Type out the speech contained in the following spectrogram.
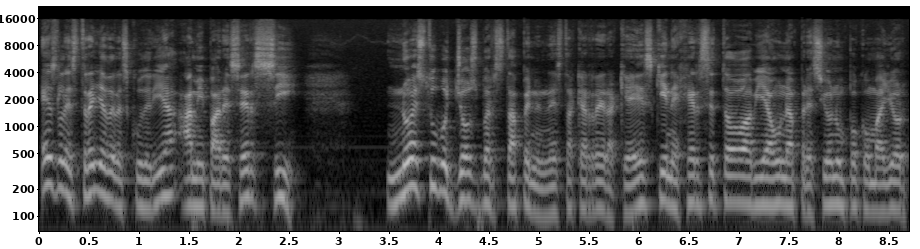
¿es la estrella de la escudería? A mi parecer sí. No estuvo Jos Verstappen en esta carrera, que es quien ejerce todavía una presión un poco mayor.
